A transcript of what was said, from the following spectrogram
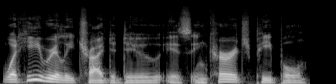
What he really tried to do is encourage people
